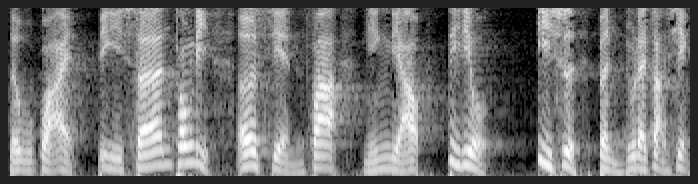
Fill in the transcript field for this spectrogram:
得无挂碍，并以神通力而显发明了第六意识本如来藏性，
